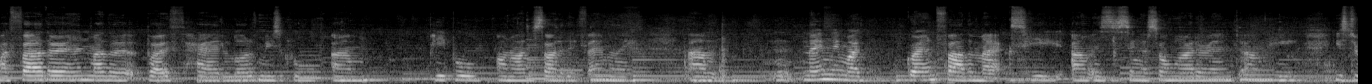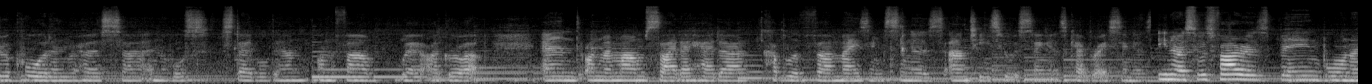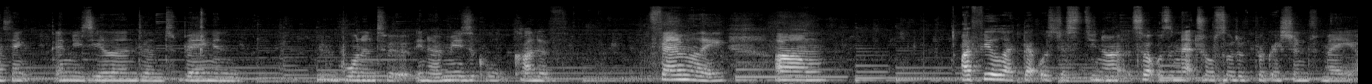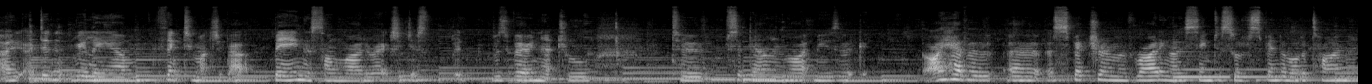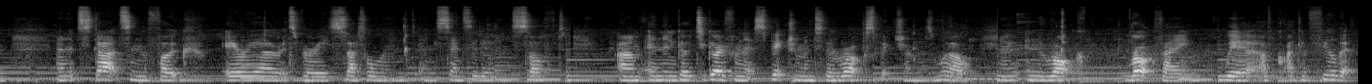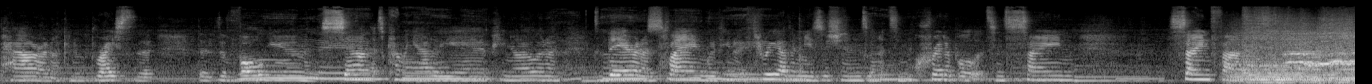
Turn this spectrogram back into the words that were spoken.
my father and mother both had a lot of musical um, people on either side of their family. Um, namely, my grandfather Max, he um, is a singer-songwriter and um, he used to record and rehearse uh, in the horse stable down on the farm where I grew up. And on my mum's side I had a couple of amazing singers, aunties who were singers, cabaret singers. You know, so as far as being born I think in New Zealand and being in, born into, you know, musical kind of family, um, I feel like that was just, you know, so it was a natural sort of progression for me. I, I didn't really um, think too much about being a songwriter, I actually just, it was very natural to sit down and write music. I have a, a, a spectrum of writing I seem to sort of spend a lot of time in and it starts in the folk area, it's very subtle and, and sensitive and soft. Um, and then go to go from that spectrum into the rock spectrum as well. You know, in the rock rock vein where I've, i can feel that power and I can embrace the, the, the, volume and the sound that's coming out of the amp, you know, and I'm there and I'm playing with, you know, three other musicians and it's incredible, it's insane, insane fun.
